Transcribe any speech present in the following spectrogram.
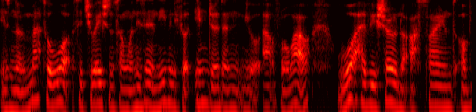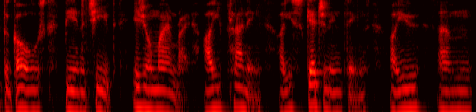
is no matter what situation someone is in, even if you're injured and you're out for a while, what have you shown that are signs of the goals being achieved? Is your mind right? Are you planning? Are you scheduling things? Are you um,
